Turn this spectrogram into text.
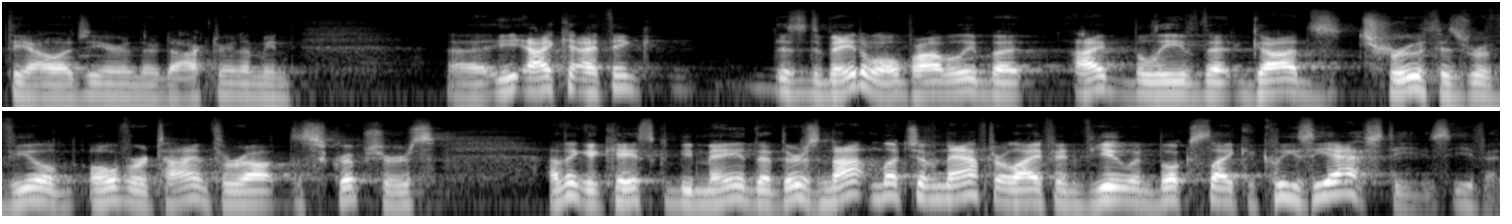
theology or in their doctrine. I mean, uh, I, I think it's debatable probably, but I believe that God's truth is revealed over time throughout the scriptures. I think a case could be made that there's not much of an afterlife in view in books like Ecclesiastes, even.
